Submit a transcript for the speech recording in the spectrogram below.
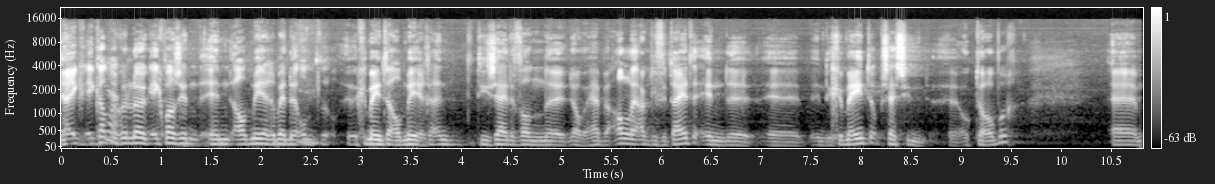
Ja, ik, ik had Ja. nog een leuk. Ik was in, in Almere bij de gemeente Almere. En die zeiden van. eh, nou, we hebben allerlei activiteiten in de, eh, in de gemeente op 16 eh, oktober. Ehm,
